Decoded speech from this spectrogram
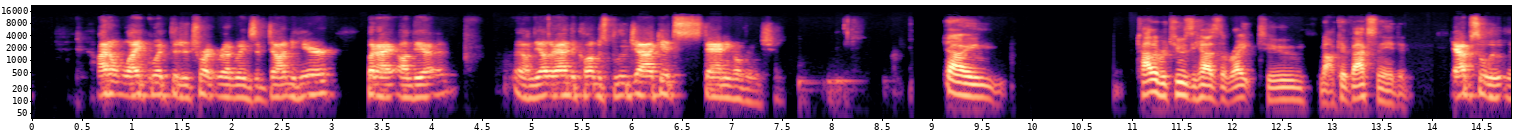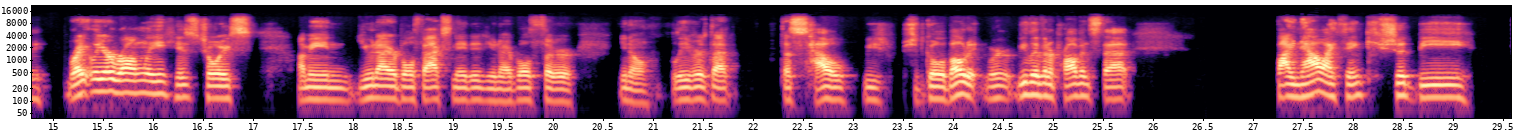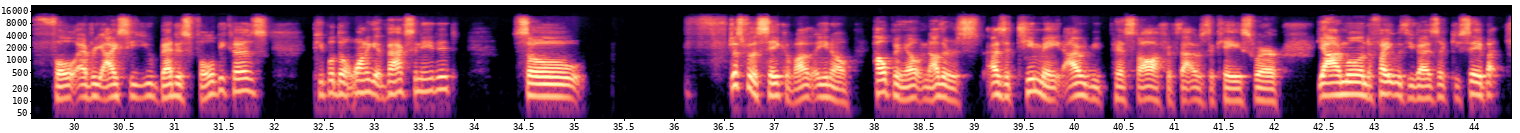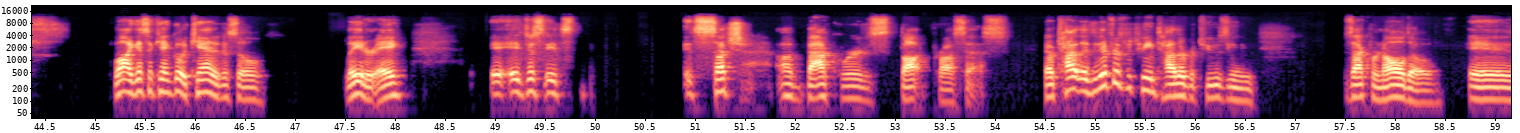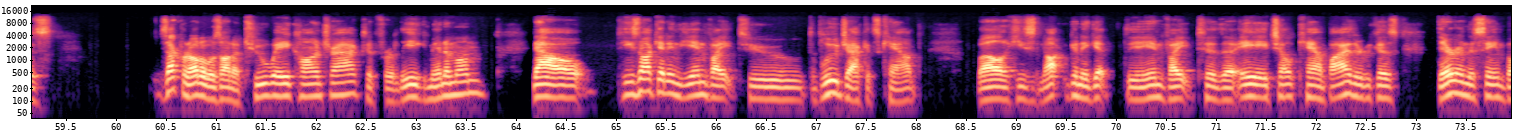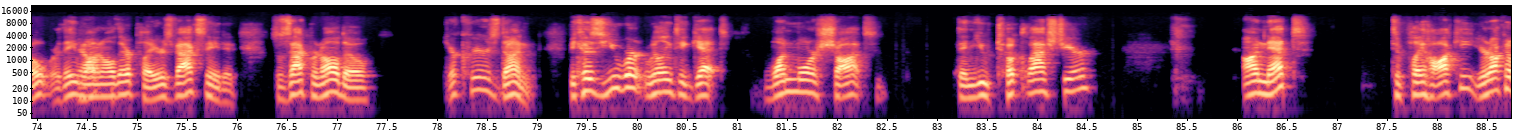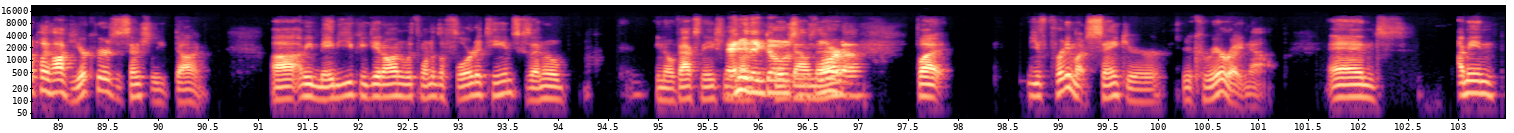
I don't like what the Detroit Red Wings have done here, but I on the on the other hand, the Columbus Blue Jackets standing ovation. Yeah, I mean, Tyler Bertuzzi has the right to not get vaccinated. Absolutely, rightly or wrongly, his choice. I mean, you and I are both vaccinated. You and I both are, you know, believers that that's how we should go about it. We're we live in a province that by now I think should be full. Every ICU bed is full because people don't want to get vaccinated. So just for the sake of other, you know, helping out and others as a teammate, I would be pissed off if that was the case where, yeah, I'm willing to fight with you guys, like you say, but well, I guess I can't go to Canada. So later, eh? It, it just, it's, it's such a backwards thought process. Now, Tyler, the difference between Tyler Bertuzzi and Zach Rinaldo is Zach Rinaldo was on a two way contract for league minimum. Now, he's not getting the invite to the Blue Jackets camp. Well, he's not going to get the invite to the AHL camp either because they're in the same boat where they want all their players vaccinated. So, Zach Rinaldo, your career is done because you weren't willing to get one more shot than you took last year on net to play hockey, you're not going to play hockey. Your career is essentially done. Uh, I mean, maybe you can get on with one of the Florida teams because I know, you know, vaccination. Anything goes down in Florida, there, but you've pretty much sank your your career right now. And I mean,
